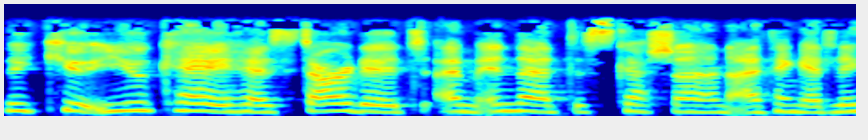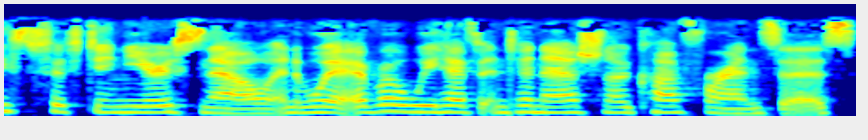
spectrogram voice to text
the UK has started, I'm in that discussion, I think at least 15 years now. And wherever we have international conferences,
